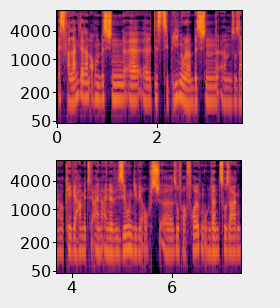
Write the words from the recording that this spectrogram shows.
es verlangt ja dann auch ein bisschen äh, äh, Disziplin oder ein bisschen ähm, so sagen, okay, wir haben jetzt eine, eine Vision, die wir auch äh, so verfolgen, um dann zu sagen,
